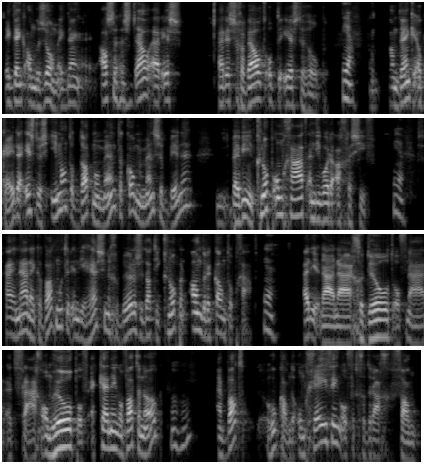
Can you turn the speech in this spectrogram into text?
ik denk andersom. Ik denk, als Mhm. er, stel er is, er is geweld op de eerste hulp. Ja. Dan, dan denk ik, oké, er is dus iemand op dat moment, er komen mensen binnen bij wie een knop omgaat en die worden agressief. Ja. Dus ga je nadenken, wat moet er in die hersenen gebeuren zodat die knop een andere kant op gaat? Ja. Hè, die- naar, naar geduld of naar het vragen om hulp of erkenning of wat dan ook. Mhm. En wat, hoe kan de omgeving of het gedrag van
